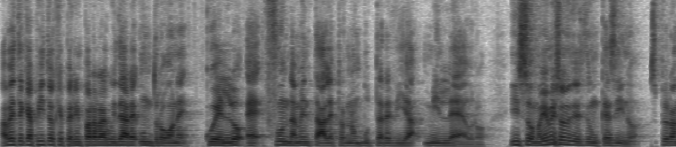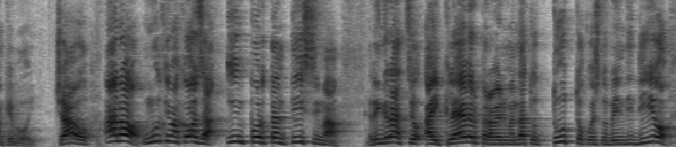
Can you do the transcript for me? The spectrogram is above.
avete capito che per imparare a guidare un drone, quello è fondamentale per non buttare via 1000 euro. Insomma, io mi sono divertito un casino, spero anche voi. Ciao! Ah no, un'ultima cosa importantissima. Ringrazio iClever per avermi mandato tutto questo ben di Dio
